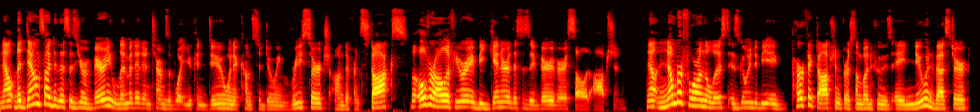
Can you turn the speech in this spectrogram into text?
Now, the downside to this is you're very limited in terms of what you can do when it comes to doing research on different stocks. But overall, if you're a beginner, this is a very, very solid option. Now, number four on the list is going to be a perfect option for someone who's a new investor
